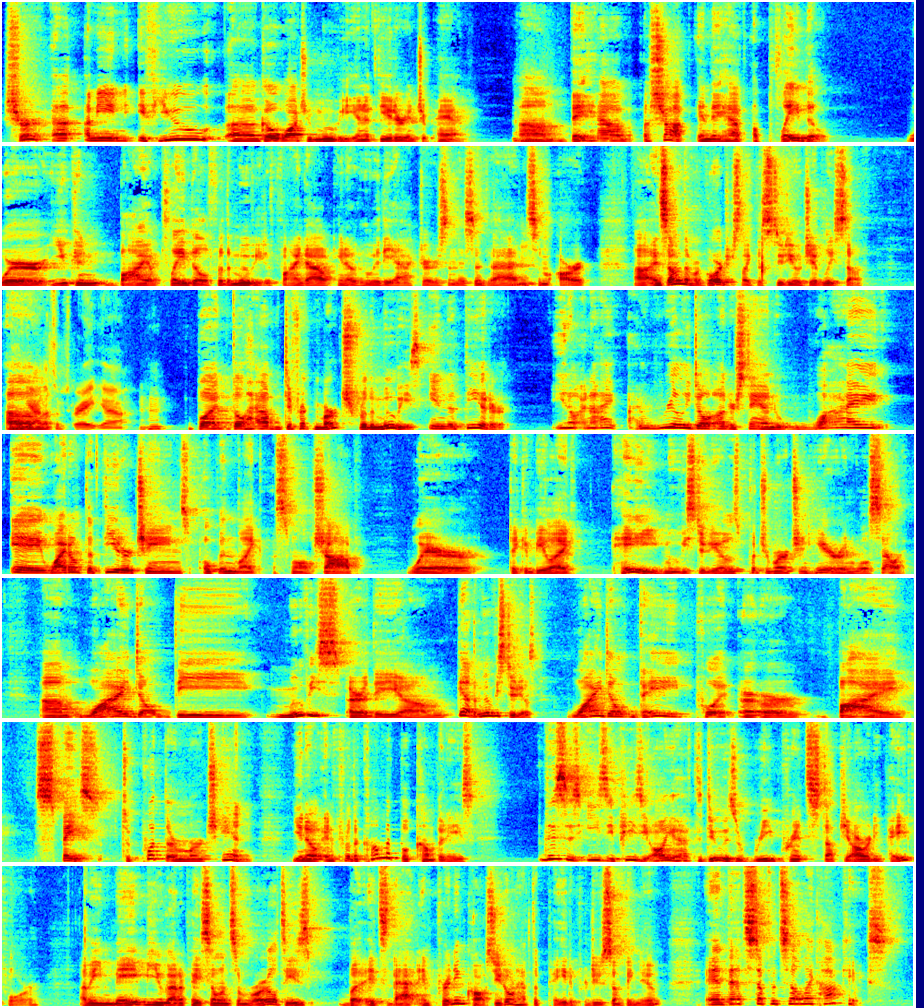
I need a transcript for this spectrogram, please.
Sure. Uh, I mean, if you uh, go watch a movie in a theater in Japan, um, they have a shop and they have a playbill where you can buy a playbill for the movie to find out, you know, who are the actors and this and that and some art. Uh, and some of them are gorgeous, like the Studio Ghibli stuff. oh yeah, Um, that stuff's great. Yeah, Mhm. But they'll have different merch for the movies in the theater. You know, and I, I really don't understand why A, why don't the theater chains open like a small shop where they can be like, hey, movie studios, put your merch in here and we'll sell it. Um, why don't the movies or the um, yeah the movie studios why don't they put or, or buy space to put their merch in you know and for the comic book companies this is easy peasy. All you have to do is reprint stuff you already paid for. I mean maybe you got to pay someone some royalties but it's that in printing costs. You don't have to pay to produce something new. And that stuff would sell like hotcakes.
